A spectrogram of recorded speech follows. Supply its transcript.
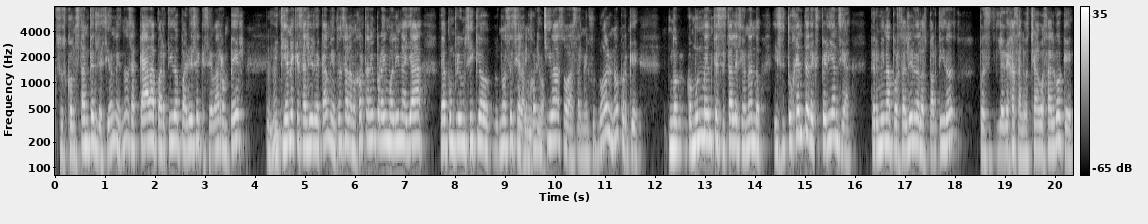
sus constantes lesiones, ¿no? O sea, cada partido parece que se va a romper y tiene que salir de cambio. Entonces, a lo mejor también por ahí Molina ya, ya cumplió un ciclo, no sé si a lo mejor en Chivas o hasta en el fútbol, ¿no? Porque comúnmente se está lesionando. Y si tu gente de experiencia termina por salir de los partidos, pues le dejas a los chavos algo que,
